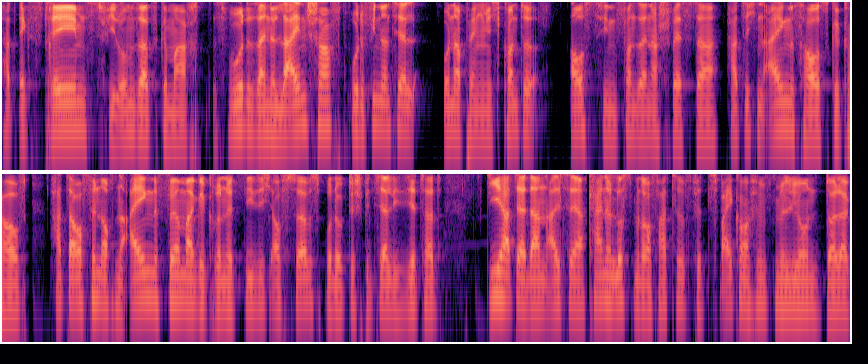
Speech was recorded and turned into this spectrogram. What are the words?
Hat extremst viel Umsatz gemacht. Es wurde seine Leidenschaft, wurde finanziell unabhängig, konnte ausziehen von seiner Schwester, hat sich ein eigenes Haus gekauft, hat daraufhin auch eine eigene Firma gegründet, die sich auf Serviceprodukte spezialisiert hat. Die hat er dann, als er keine Lust mehr drauf hatte, für 2,5 Millionen Dollar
